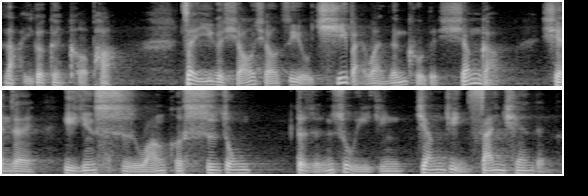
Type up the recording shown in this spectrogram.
哪一个更可怕。在一个小小只有七百万人口的香港，现在已经死亡和失踪的人数已经将近三千人了。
